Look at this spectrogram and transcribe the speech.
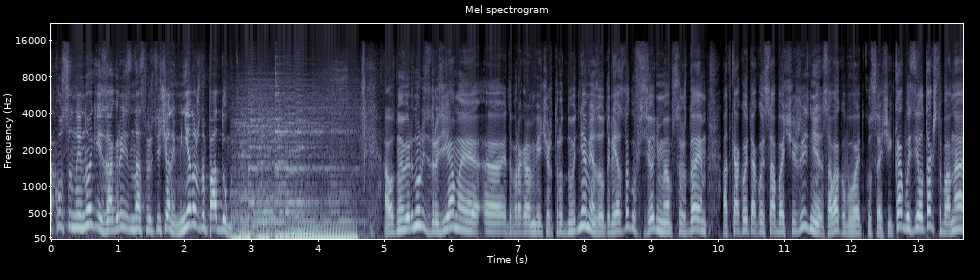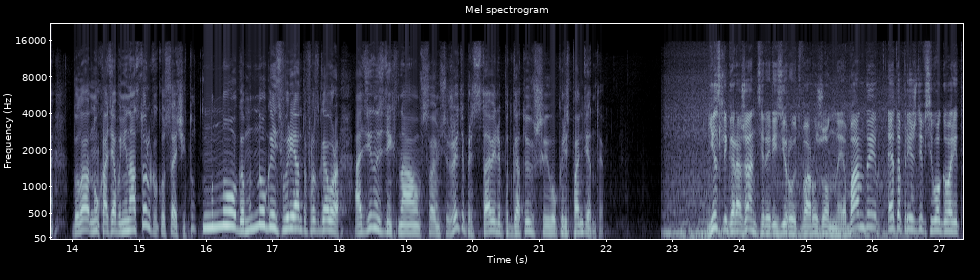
покусанные ноги и загрызены на смерть. Мне нужно подумать. А вот мы вернулись, друзья, мы, э, это программа «Вечер трудного дня», меня зовут Илья Стоков, сегодня мы обсуждаем, от какой такой собачьей жизни собака бывает кусачей. И как бы сделать так, чтобы она была, ну, хотя бы не настолько кусачей. Тут много, много есть вариантов разговора. Один из них нам в своем сюжете представили подготовившие его корреспонденты. Если горожан терроризируют вооруженные банды, это прежде всего говорит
